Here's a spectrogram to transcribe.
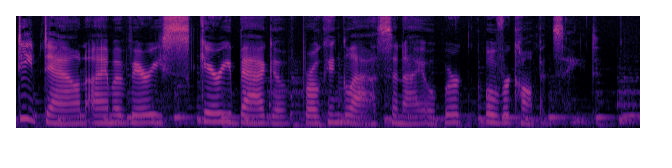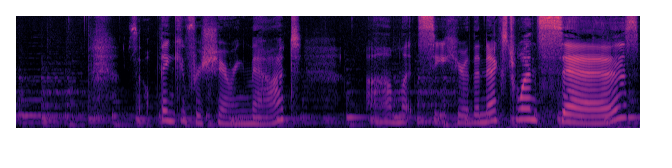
Deep down, I am a very scary bag of broken glass and I over- overcompensate. So thank you for sharing that. Um, let's see here. The next one says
